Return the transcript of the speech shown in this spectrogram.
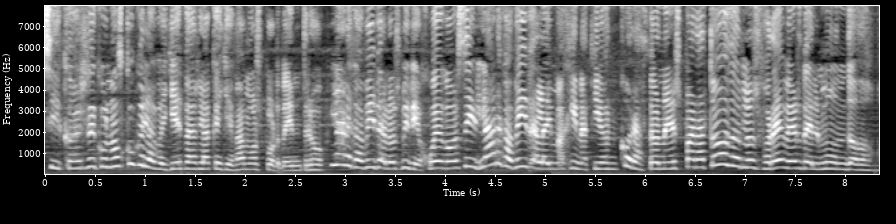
Chicas, reconozco que la belleza es la que llevamos por dentro. Larga vida a los videojuegos y larga vida a la imaginación. Corazones para todos los forevers del mundo.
